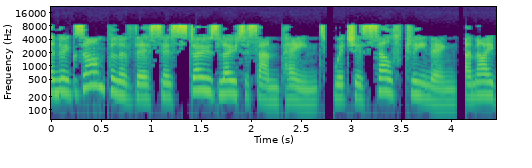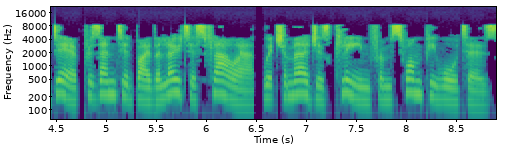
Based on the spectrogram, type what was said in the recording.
An example of this is Sto's Lotusan paint, which is self-cleaning, an idea presented by the lotus flower, which emerges clean from swampy waters.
